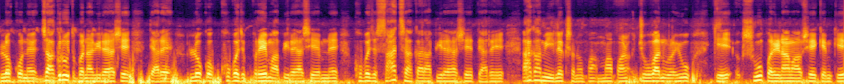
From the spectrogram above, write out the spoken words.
લોકોને જાગૃત બનાવી રહ્યા છે. ત્યારે લોકો ખૂબ જ પ્રેમ આપી રહ્યા છે, એમને ખૂબ જ સાથ સહકાર આપી રહ્યા છે. ત્યારે આગામી ઇલેક્શનોમાં પણ જોવાનું રહ્યું કે શું પરિણામ આવશે? કેમ કે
